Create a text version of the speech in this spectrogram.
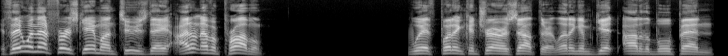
if they win that first game on Tuesday, I don't have a problem with putting Contreras out there, letting him get out of the bullpen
